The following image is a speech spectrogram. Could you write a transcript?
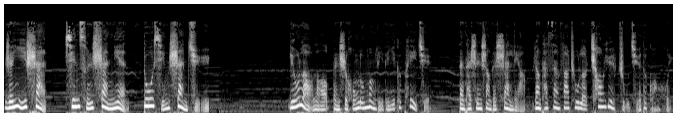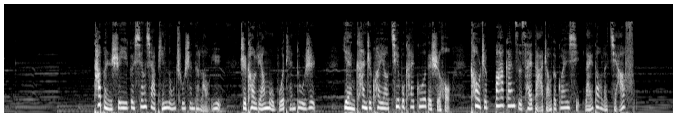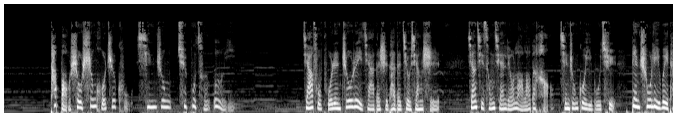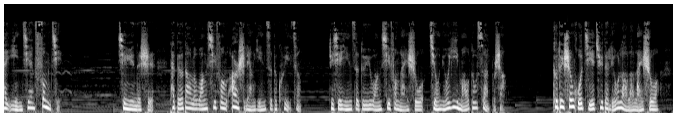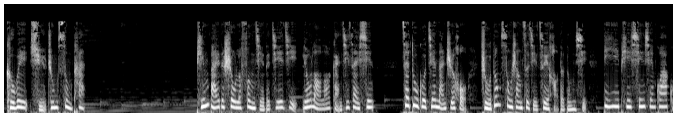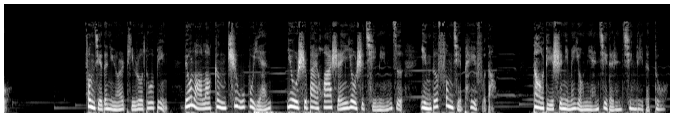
人一善，心存善念，多行善举。”刘姥姥本是《红楼梦》里的一个配角，但她身上的善良让她散发出了超越主角的光辉。她本是一个乡下贫农出身的老妪，只靠两亩薄田度日，眼看着快要揭不开锅的时候，靠着八竿子才打着的关系来到了贾府。他饱受生活之苦，心中却不存恶意。贾府仆人周瑞家的是他的旧相识。想起从前刘姥姥的好，心中过意不去，便出力为她引荐凤姐。幸运的是，他得到了王熙凤二十两银子的馈赠，这些银子对于王熙凤来说九牛一毛都算不上，可对生活拮据的刘姥姥来说，可谓雪中送炭。平白的受了凤姐的接济，刘姥姥感激在心。在度过艰难之后，主动送上自己最好的东西——第一批新鲜瓜果。凤姐的女儿体弱多病，刘姥姥更知无不言，又是拜花神，又是起名字，引得凤姐佩服道：“到底是你们有年纪的人经历的多。”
